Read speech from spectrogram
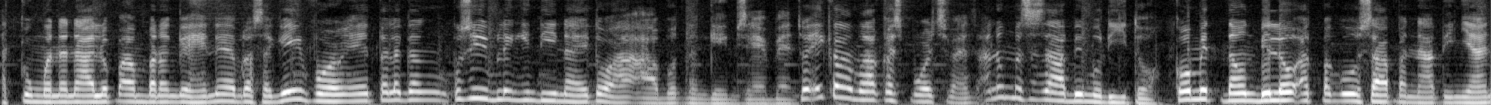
At kung mananalo pa ang Barangay Hinebra sa Game 4, eh talagang posibleng hindi na ito aabot ng Game 7. So ikaw mga ka-sports fans, anong masasabi mo dito? Comment down below at pag-uusapan natin yan.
